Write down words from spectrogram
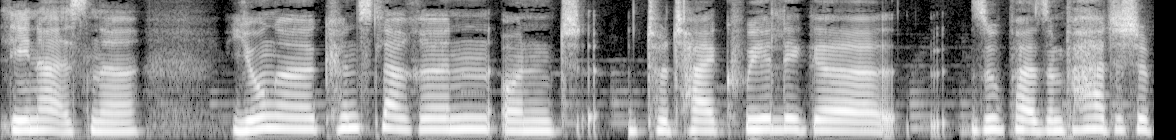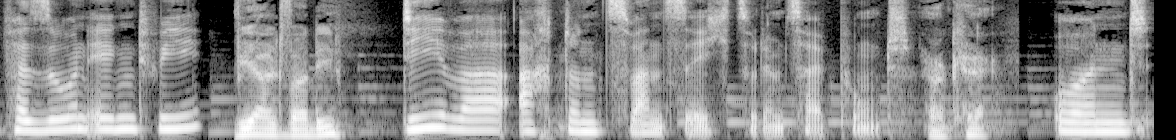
Lena ist eine junge Künstlerin und total queerlige, super sympathische Person irgendwie. Wie alt war die? Die war 28 zu dem Zeitpunkt. Okay. Und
